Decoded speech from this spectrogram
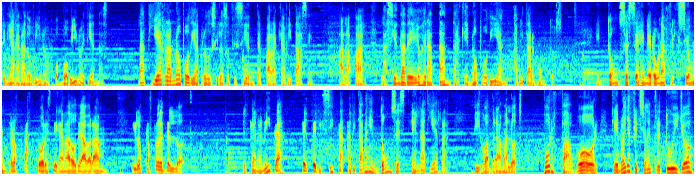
Tenía ganado vino, bovino y tiendas. La tierra no podía producir lo suficiente para que habitasen a la par. La hacienda de ellos era tanta que no podían habitar juntos. Entonces se generó una fricción entre los pastores de ganado de Abraham y los pastores de Lot el cananita, el pericita habitaban entonces en la tierra. Dijo Abraham a Lot, por favor, que no haya fricción entre tú y yo,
